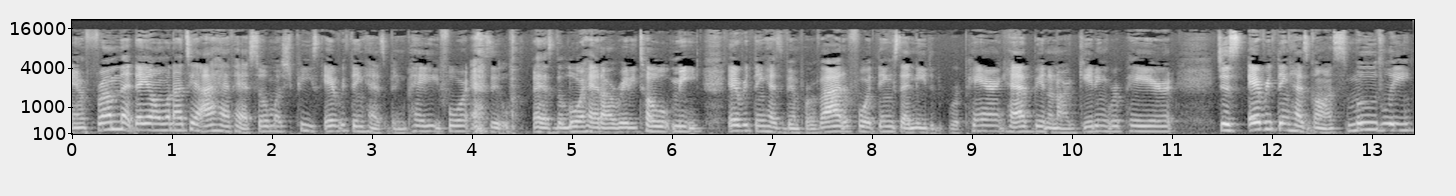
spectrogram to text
And from that day on, when I tell you, I have had so much peace. Everything has been paid for as it as the Lord had already told me. Everything has been provided for. Things that needed repairing have been and are getting repaired. Just everything has gone smoothly.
